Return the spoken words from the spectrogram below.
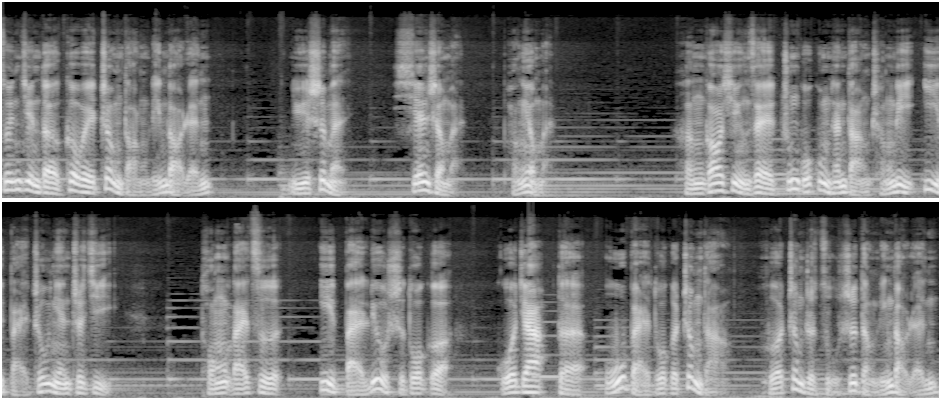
尊敬的各位政党领导人、女士们、先生们、朋友们，很高兴在中国共产党成立一百周年之际，同来自一百六十多个国家的五百多个政党和政治组织等领导人，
